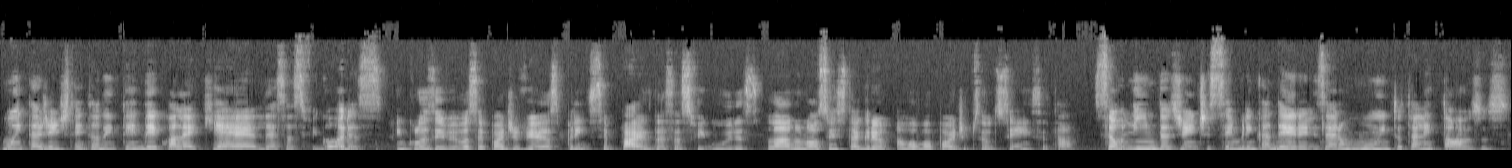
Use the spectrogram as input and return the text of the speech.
Muita gente tentando entender qual é que é dessas figuras. Inclusive, você pode ver as principais dessas figuras lá no nosso Instagram, @podpseudociência, tá? São lindas, gente, sem brincadeira, eles eram muito talentosos.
